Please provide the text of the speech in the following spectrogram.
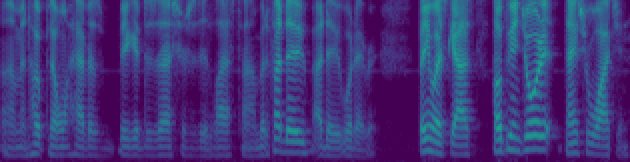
Um, and hopefully I won't have as big a disaster as I did last time. But if I do, I do, whatever. But anyways, guys, hope you enjoyed it. Thanks for watching.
